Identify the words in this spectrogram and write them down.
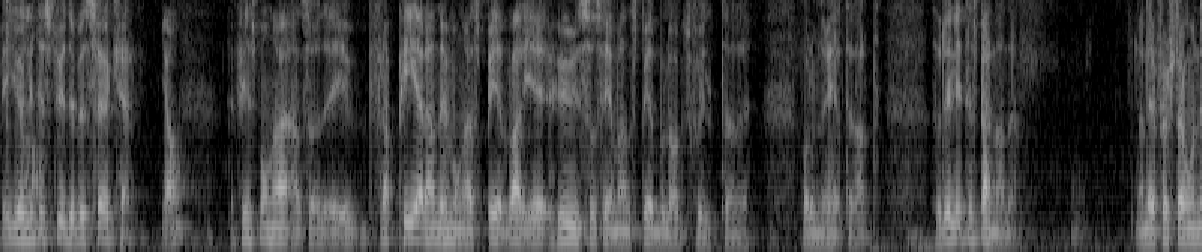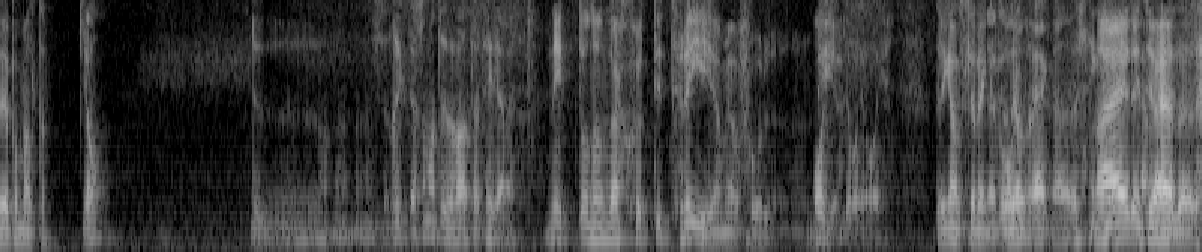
Vi gör lite studiebesök här. Ja, Det finns många, alltså det är frapperande hur många spel, varje hus så ser man spelbolagsskyltar, vad de nu heter allt. Så det är lite spännande. Men det är första gången du är på Malta. Ja. Du ryktas om att du har varit där tidigare. 1973 om jag får be. Oj, oj, oj. Det är ganska länge Jag sedan. vågar Det inte räkna hur länge Nej, det är inte jag heller.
